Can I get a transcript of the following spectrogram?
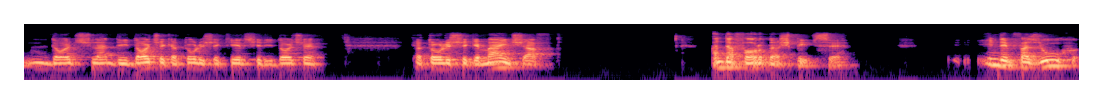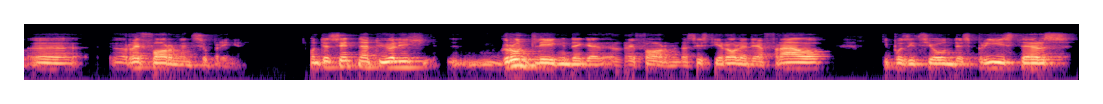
Deutschland, die deutsche katholische Kirche, die deutsche katholische Gemeinschaft an der Vorderspitze in dem Versuch, äh, Reformen zu bringen. Und es sind natürlich grundlegende Reformen. Das ist die Rolle der Frau, die Position des Priesters,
